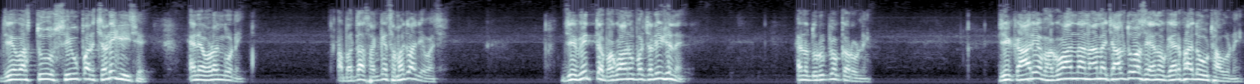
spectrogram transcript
જે વસ્તુ શિવ પર ચડી ગઈ છે, એને ઓળંગો નહીં. આ બધા સંકેત સમજવા જેવા છે. જે વિત્ત ભગવાન ઉપર ચડ્યું છે ને, એનો દુરુપયોગ કરો નહીં. જે કાર્ય ભગવાનના નામે ચાલતું હશે, એનો ગેરફાયદો ઉઠાવો નહીં.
